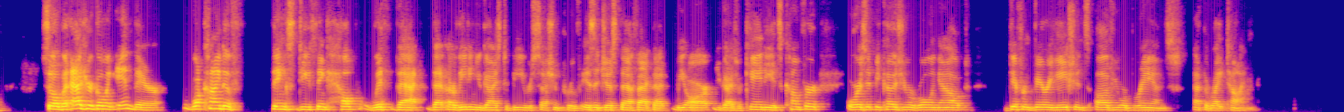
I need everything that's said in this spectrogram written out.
So, but as you're going in there, what kind of things do you think help with that that are leading you guys to be recession proof? Is it just that fact that we are, you guys are candy, it's comfort, or is it because you're rolling out different variations of your brands at the right time?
